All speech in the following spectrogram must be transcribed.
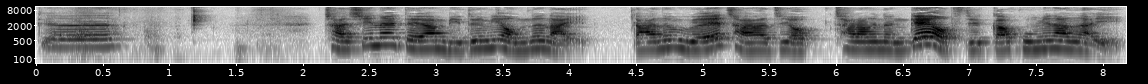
끝. 자신에 대한 믿음이 없는 아이. 나는 왜 잘하지, 없- 잘하는 게 없을까 고민하는 아이.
